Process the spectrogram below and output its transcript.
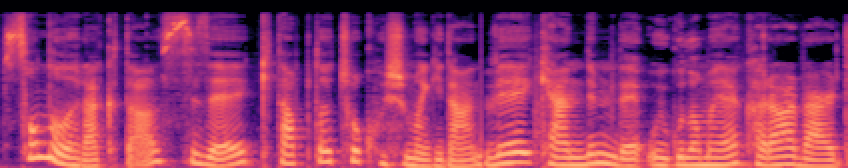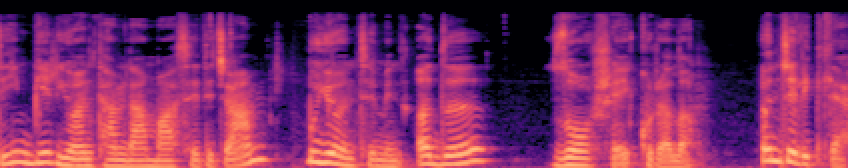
Son olarak da size kitapta çok hoşuma giden ve kendim de uygulamaya karar verdiğim bir yöntemden bahsedeceğim. Bu yöntemin adı zor şey kuralı. Öncelikle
